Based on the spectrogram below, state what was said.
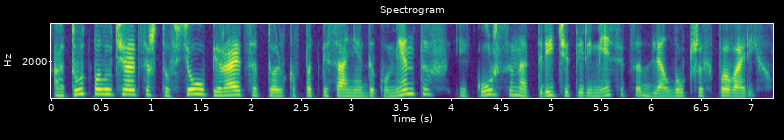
А тут получается, что все упирается только в подписание документов и курсы на 3-4 месяца для лучших поварих.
